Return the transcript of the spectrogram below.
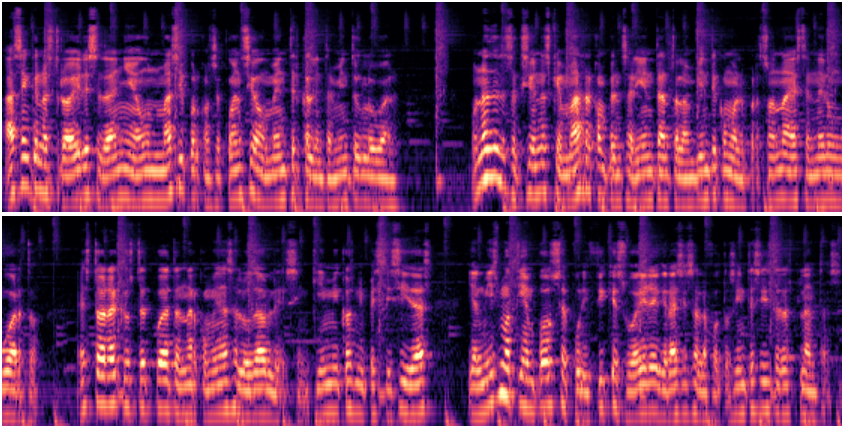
Hacen que nuestro aire se dañe aún más y por consecuencia aumente el calentamiento global. Una de las acciones que más recompensarían tanto al ambiente como a la persona es tener un huerto, esto hará que usted pueda tener comida saludable, sin químicos ni pesticidas, y al mismo tiempo se purifique su aire gracias a la fotosíntesis de las plantas.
